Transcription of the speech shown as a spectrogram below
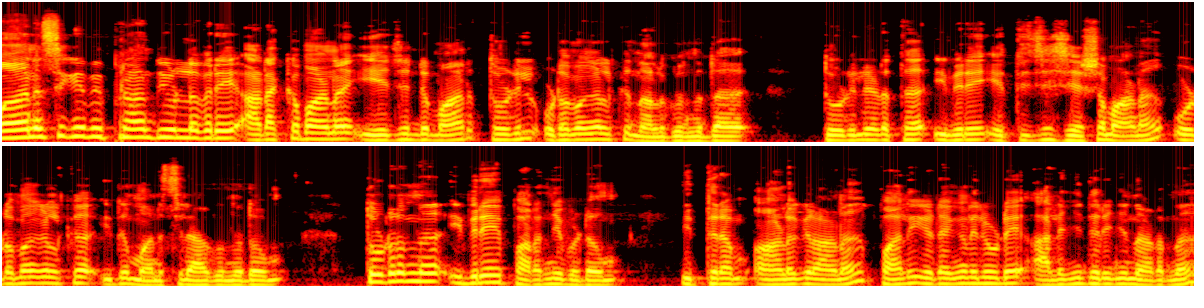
മാനസിക വിഭ്രാന്തിയുള്ളവരെ അടക്കമാണ് ഏജന്റുമാർ തൊഴിൽ ഉടമകൾക്ക് നൽകുന്നത്. തൊഴിലെടുത്ത് ഇവരെ എത്തിച്ച ശേഷമാണ് ഉടമകൾക്ക് ഇത് മനസ്സിലാകുന്നതും. തുടർന്ന് ഇവരെ പറഞ്ഞുവിടും. ഇത്തരം ആളുകളാണ് പലയിടങ്ങളിലൂടെ അലഞ്ഞുതിരിഞ്ഞ് നടന്ന്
